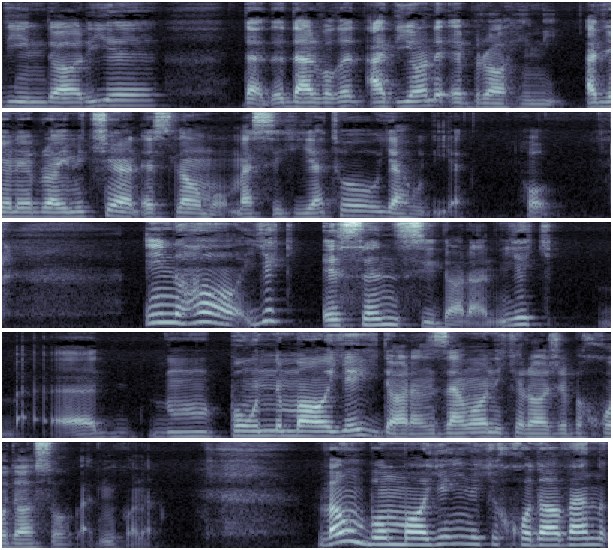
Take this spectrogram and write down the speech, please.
دینداری در واقع ادیان ابراهیمی. ادیان ابراهیمی چی؟ اسلام و مسیحیت و یهودیت. خب. اینها یک اسنسی دارن یک بنمایه‌ای دارن زمانی که راجع به خدا صحبت می‌کنن. و اون بنمایه اینه که خداوند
